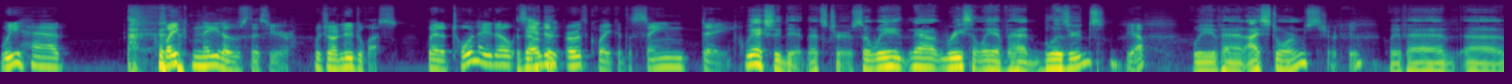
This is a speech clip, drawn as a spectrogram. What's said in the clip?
We had quake nados this year, which are new to us. We had a tornado and an earthquake at the same day. We actually did. That's true. So we now recently have had blizzards. Yep, We've had ice storms. sure do. We've had uh,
